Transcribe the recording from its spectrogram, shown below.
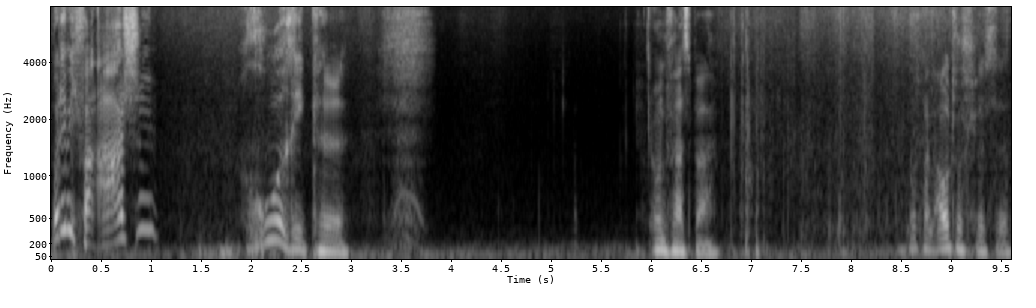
Wollt ihr mich verarschen? Ruhrikel. Unfassbar. Wo ist mein Autoschlüssel?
